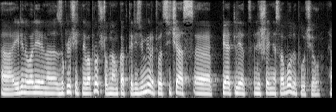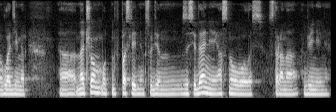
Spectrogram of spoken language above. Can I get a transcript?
А, Ирина Валерьевна, заключительный вопрос, чтобы нам как-то резюмировать. Вот сейчас пять лет лишения свободы получил Владимир. А, на чем вот в последнем судебном заседании основывалась сторона обвинения?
